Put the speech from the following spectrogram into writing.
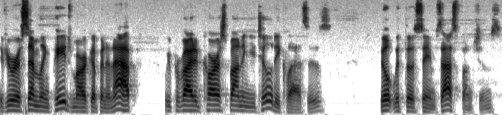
If you were assembling page markup in an app, we provided corresponding utility classes built with those same Sass functions.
